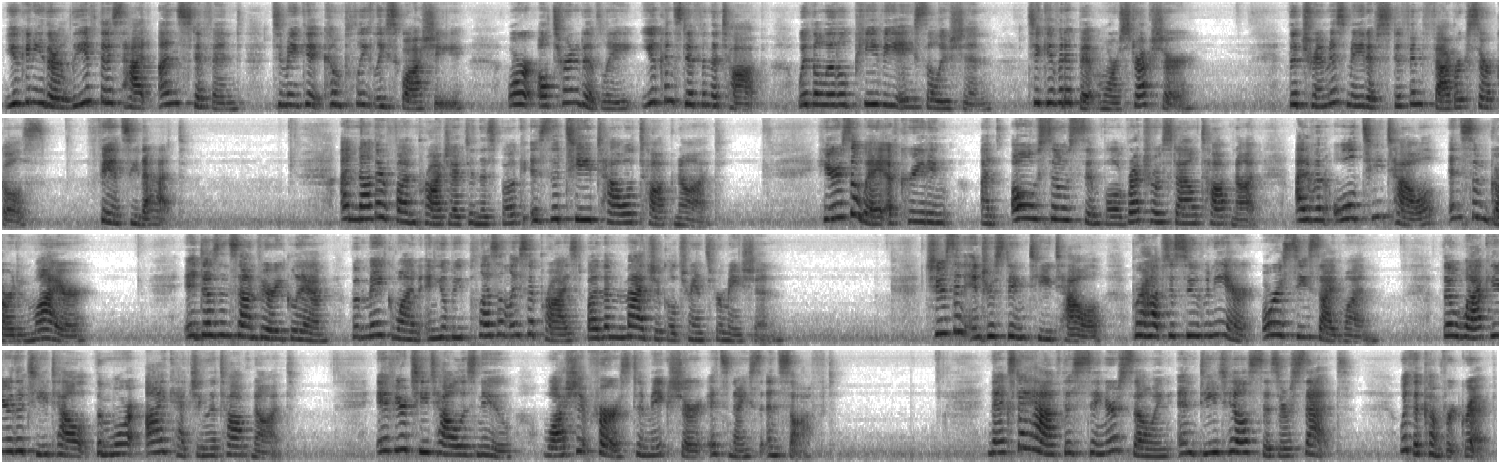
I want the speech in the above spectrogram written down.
You can either leave this hat unstiffened to make it completely squashy, or alternatively, you can stiffen the top with a little PVA solution to give it a bit more structure. The trim is made of stiffened fabric circles. Fancy that. Another fun project in this book is the tea towel top knot. Here's a way of creating an oh so simple retro style top knot out of an old tea towel and some garden wire. It doesn't sound very glam, but make one and you'll be pleasantly surprised by the magical transformation. Choose an interesting tea towel, perhaps a souvenir or a seaside one. The wackier the tea towel, the more eye-catching the top knot. If your tea towel is new, wash it first to make sure it's nice and soft. Next I have the Singer Sewing and Detail Scissor Set with a comfort grip.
